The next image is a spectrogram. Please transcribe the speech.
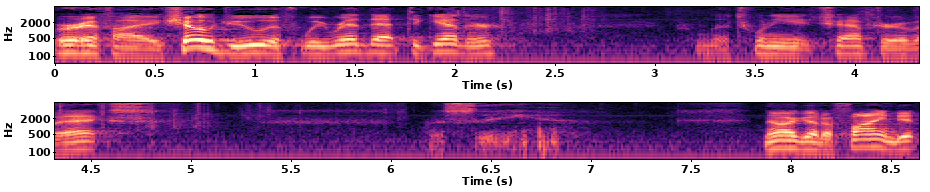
or if I showed you if we read that together from the 28th chapter of Acts. Let's see. Now I got to find it.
